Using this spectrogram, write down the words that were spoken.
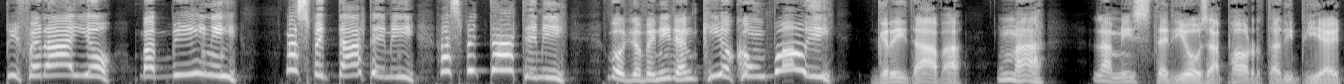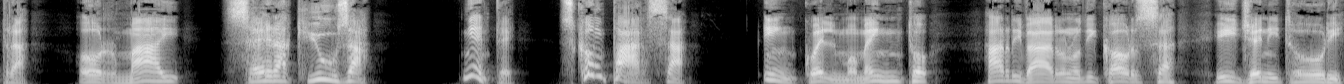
pifferaio, bambini, aspettatemi, aspettatemi, voglio venire anch'io con voi, gridava. Ma la misteriosa porta di pietra ormai s'era chiusa. Niente, scomparsa. In quel momento arrivarono di corsa i genitori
